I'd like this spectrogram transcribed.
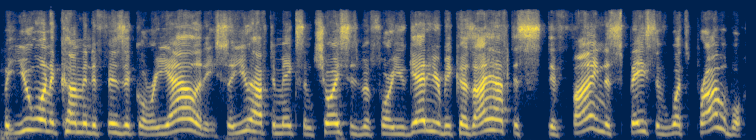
But you want to come into physical reality. So you have to make some choices before you get here because I have to define the space of what's probable.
